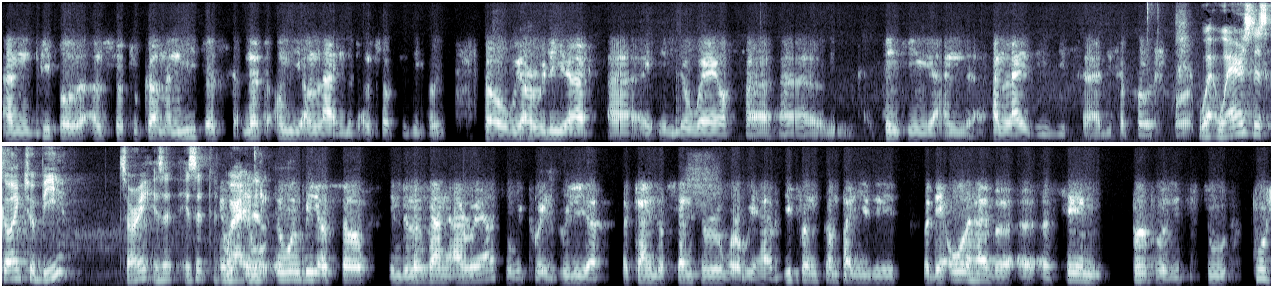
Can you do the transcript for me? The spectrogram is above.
and people also to come and meet us not only online but also physically. So we are really uh, in the way of. Um, thinking and analyzing this this approach for where, where is this going to be Sorry, is it is it? It will, it will, it will be also in the Lausanne area. So we create really a, a, kind of center where we have different companies in it, but they all have a, a, a same purpose. It's to push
